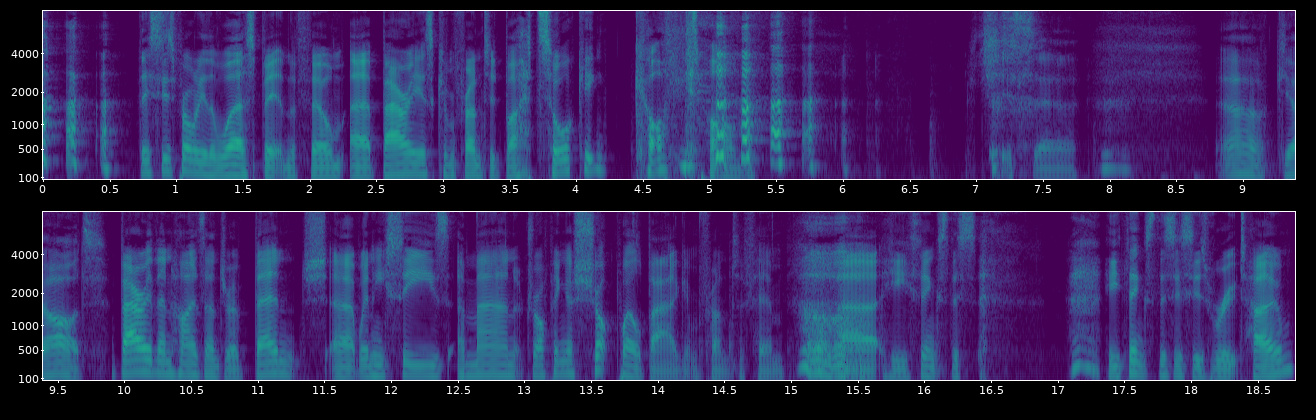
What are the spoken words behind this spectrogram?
this is probably the worst bit in the film. Uh, Barry is confronted by a talking condom. Which is uh, Oh God! Barry then hides under a bench uh, when he sees a man dropping a Shopwell bag in front of him. uh, he thinks this. He thinks this is his route home.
